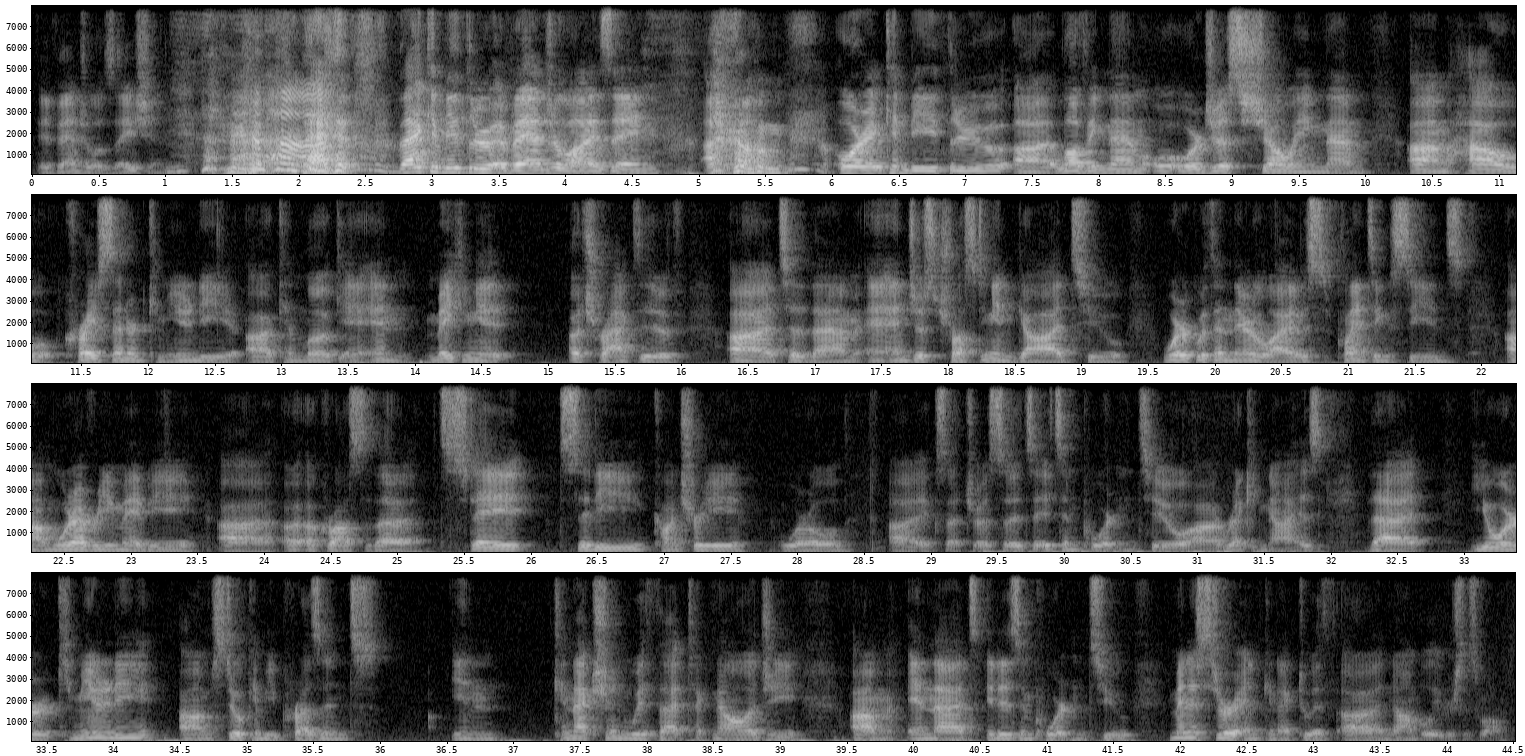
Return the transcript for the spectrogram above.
Evangelization. that, that can be through evangelizing, um, or it can be through uh, loving them or, or just showing them um, how Christ centered community uh, can look and, and making it attractive uh, to them and, and just trusting in God to work within their lives, planting seeds um, wherever you may be uh, across the state, city, country, world, uh, etc. So it's, it's important to uh, recognize that your community um, still can be present in connection with that technology um, and that it is important to minister and connect with uh, non-believers as well.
